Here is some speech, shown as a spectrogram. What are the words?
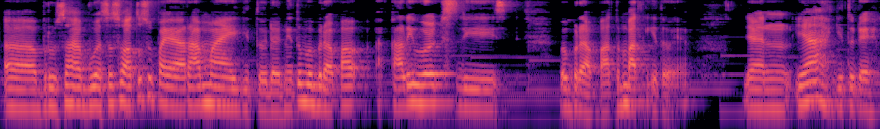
uh, berusaha buat sesuatu supaya ramai gitu. Dan itu beberapa kali works di beberapa tempat gitu ya. Dan ya gitu deh.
